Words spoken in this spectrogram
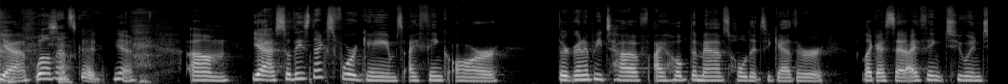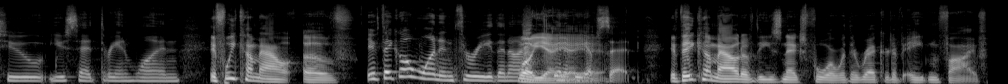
yeah well that's good yeah um yeah so these next four games i think are they're gonna be tough i hope the mavs hold it together like i said i think two and two you said three and one if we come out of if they go one and three then i'm Well, yeah, gonna yeah, be yeah, upset if they come out of these next four with a record of eight and five,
